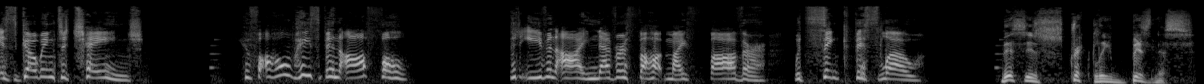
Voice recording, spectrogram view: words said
is going to change. You've always been awful. But even I never thought my father would sink this low. This is strictly business.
